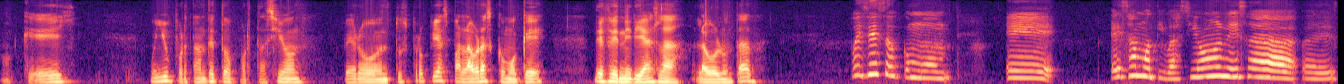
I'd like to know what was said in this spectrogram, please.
Ok, muy importante tu aportación, pero en tus propias palabras, ¿cómo que definirías la, la voluntad? Pues eso, como eh, esa motivación, esa eh,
